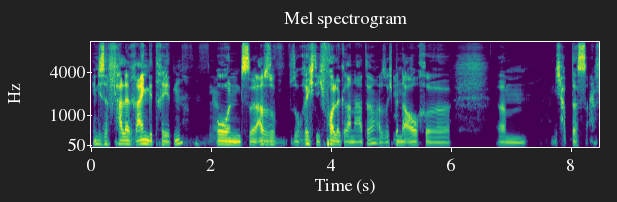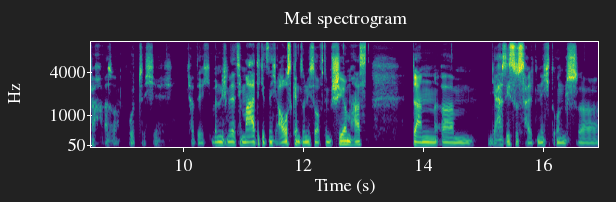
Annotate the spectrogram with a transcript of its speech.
in diese Falle reingetreten ja. und äh, also so, so richtig volle Granate. Also ich bin mhm. da auch, äh, ähm, ich habe das einfach, also gut, ich, ich hatte, ich, wenn du dich mit der Thematik jetzt nicht auskennst und nicht so auf dem Schirm hast, dann ähm, ja, siehst du es halt nicht. Und äh,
